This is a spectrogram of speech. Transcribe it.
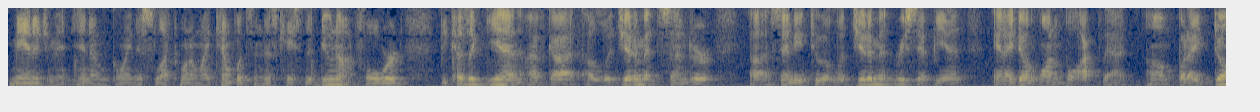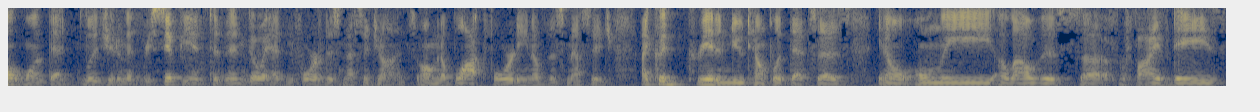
management and I'm going to select one of my templates, in this case the do not forward, because again I've got a legitimate sender uh, sending to a legitimate recipient, and I don't want to block that. Um, but I don't want that legitimate recipient to then go ahead and forward this message on. So I'm going to block forwarding of this message. I could create a new template that says, you know, only allow this uh, for five days,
